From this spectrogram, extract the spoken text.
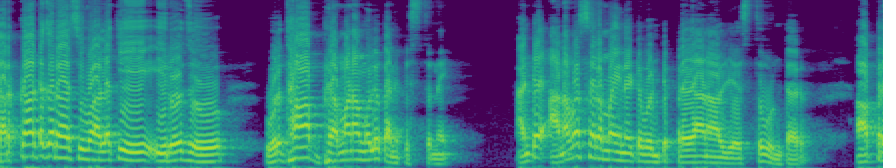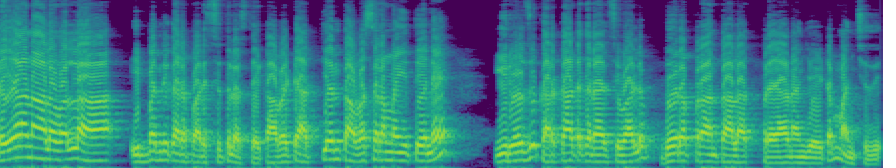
కర్కాటక రాశి వాళ్ళకి ఈరోజు వృధా భ్రమణములు కనిపిస్తున్నాయి. అంటే అనవసరమైనటువంటి ప్రయాణాలు చేస్తూ ఉంటారు. ఆ ప్రయాణాల వల్ల ఇబ్బందికర పరిస్థితులు వస్తాయి. కాబట్టి అత్యంత అవసరమైతేనే ఈరోజు కర్కాటక రాశి వాళ్ళు దూర ప్రాంతాల ప్రయాణం చేయటం మంచిది.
